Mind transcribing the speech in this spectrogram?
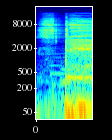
Stay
